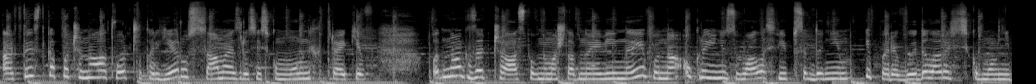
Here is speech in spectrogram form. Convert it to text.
Артистка починала творчу кар'єру саме з російськомовних треків. Однак за час повномасштабної війни вона українізувала свій псевдонім і перевидала російськомовні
